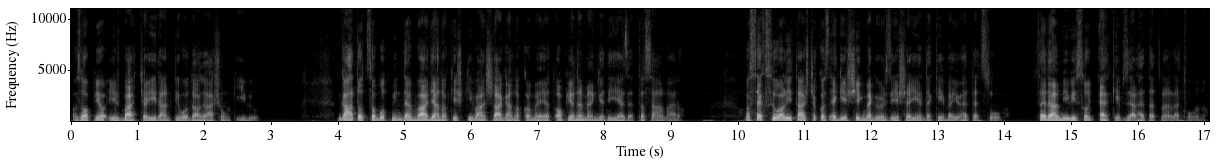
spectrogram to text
az apja és bátyja iránti odaadáson kívül. Gátat szabott minden vágyának és kívánságának, amelyet apja nem engedélyezett a számára. A szexualitás csak az egészség megőrzése érdekébe jöhetett szóba. Szerelmi viszony elképzelhetetlen lett volna.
